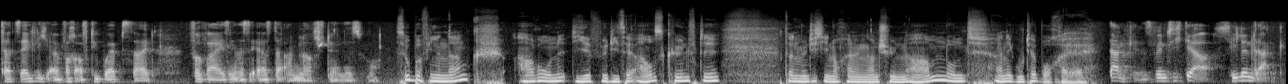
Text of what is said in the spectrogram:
tatsächlich einfach auf die Website verweisen als erste Anlaufstelle. Stelle so. Super, vielen Dank, Aaron, dir für diese Auskünfte. Dann wünsche ich dir noch einen ganz schönen Abend und eine gute Woche. Danke, das wünsche ich dir auch. Vielen Dank.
